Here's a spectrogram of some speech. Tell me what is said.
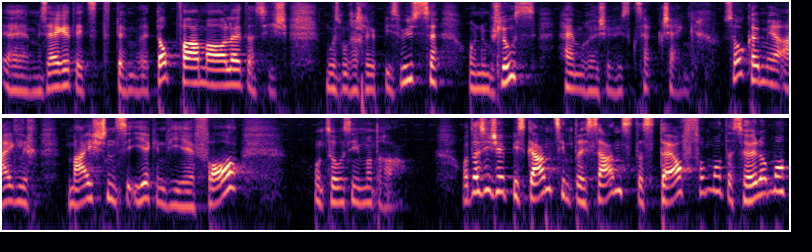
Äh, wir sagen jetzt, wir den Topf anmalen, das ist, muss man etwas wissen. Und am Schluss haben wir ein schönes Geschenk. So können wir eigentlich meistens irgendwie vor und so sind wir dran. Und das ist etwas ganz Interessantes, das dürfen wir, das sollen wir.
